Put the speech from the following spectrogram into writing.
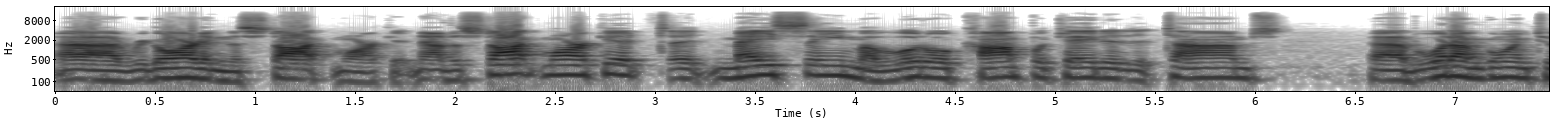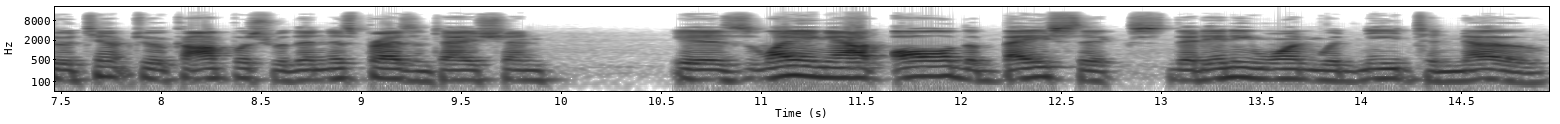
uh, regarding the stock market. Now the stock market, it may seem a little complicated at times, uh, but what I'm going to attempt to accomplish within this presentation is laying out all the basics that anyone would need to know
